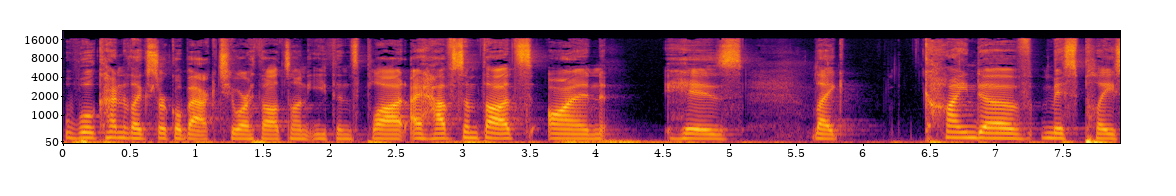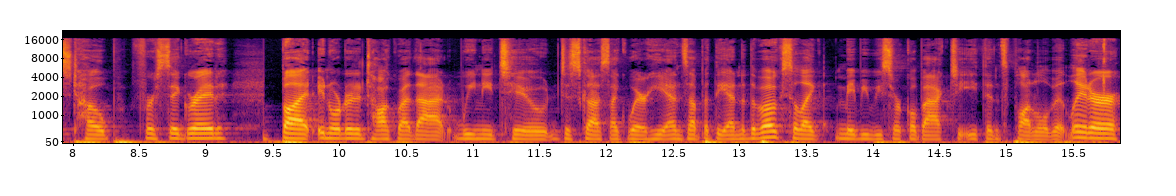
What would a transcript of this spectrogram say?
We'll kind of like circle back to our thoughts on Ithan's plot. I have some thoughts on his like kind of misplaced hope for Sigrid, but in order to talk about that, we need to discuss like where he ends up at the end of the book. So like maybe we circle back to Ithan's plot a little bit later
